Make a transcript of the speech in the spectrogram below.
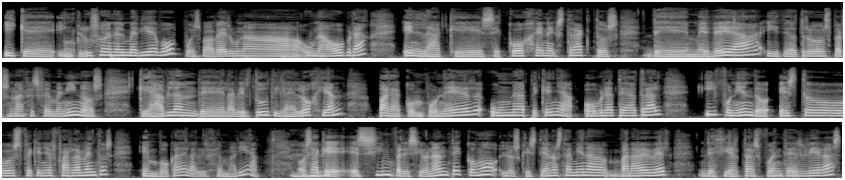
y que incluso en el medievo pues va a haber una, una obra en la que se cogen extractos de Medea y de otros personajes femeninos que hablan de la virtud y la elogian para componer una pequeña obra teatral y poniendo estos pequeños parlamentos en boca de la Virgen María. O sea que es impresionante cómo los cristianos también van a beber de ciertas fuentes griegas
